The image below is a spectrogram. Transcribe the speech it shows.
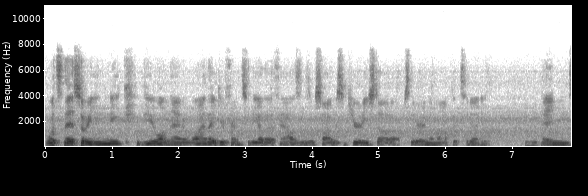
what's their sort of unique view on that, and why are they different to the other thousands of cybersecurity startups that are in the market today? Mm-hmm. And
